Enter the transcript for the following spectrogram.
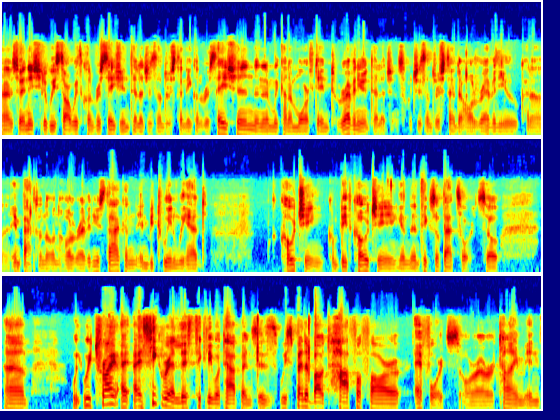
Um, so initially we start with conversation intelligence, understanding conversation, and then we kind of morphed into revenue intelligence, which is understand the whole revenue kind of impact on, on the whole revenue stack. And in between we had coaching, complete coaching, and then things of that sort. So um, we, we try, I, I, think realistically what happens is we spend about half of our efforts or our time in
